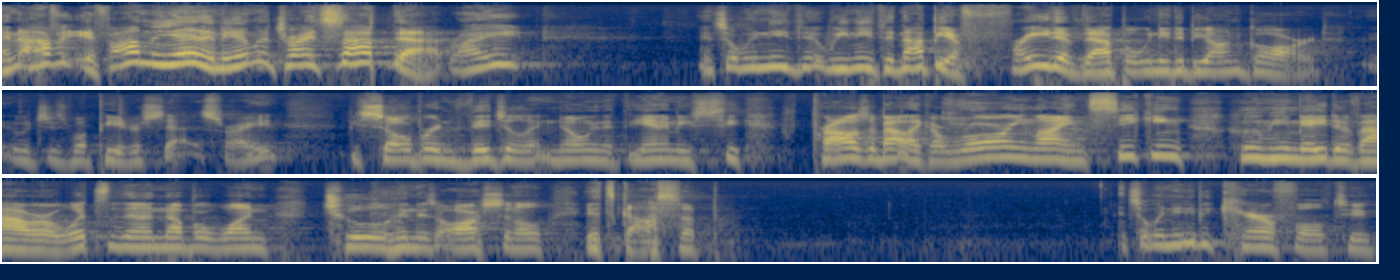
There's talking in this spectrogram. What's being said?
And if I'm the enemy, I'm going to try and stop that, right? And so we need, to, we need to not be afraid of that, but we need to be on guard, which is what Peter says, right? Be sober and vigilant, knowing that the enemy see, prowls about like a roaring lion, seeking whom he may devour. What's the number one tool in his arsenal? It's gossip. And so we need to be careful to,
